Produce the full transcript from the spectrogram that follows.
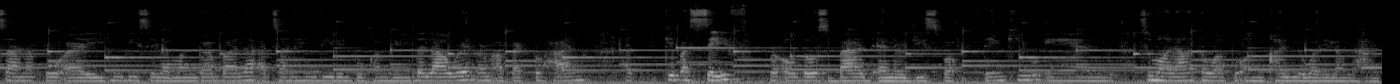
sana po ay hindi sila manggabala at sana hindi rin po kami dalawin or maapektuhan at keep us safe for all those bad energies po. Thank you and sumangalangat nawa po ang kaluluwa nilang lahat.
